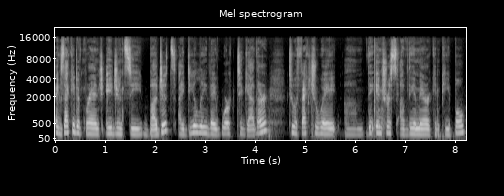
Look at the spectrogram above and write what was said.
executive branch agency budgets. Ideally, they work together to effectuate um, the interests of the American people.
